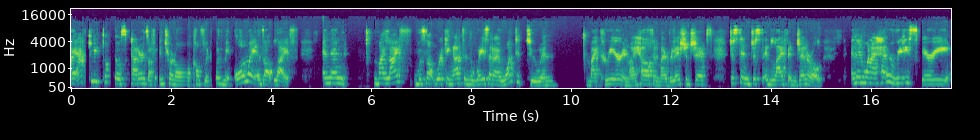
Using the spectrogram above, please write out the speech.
I actually took those patterns of internal conflict with me all my adult life. And then my life was not working out in the ways that I wanted to in my career, in my health, in my relationships, just in just in life in general. And then when I had a really scary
